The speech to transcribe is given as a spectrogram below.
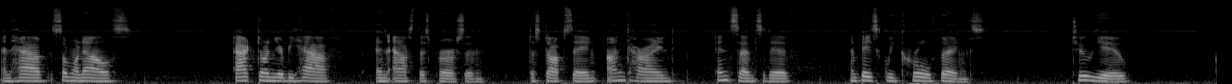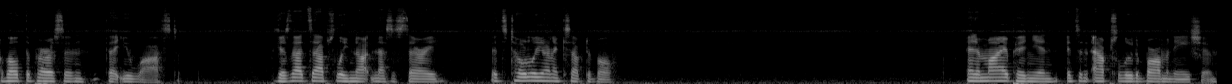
and have someone else act on your behalf and ask this person to stop saying unkind, insensitive, and basically cruel things to you about the person that you lost. Because that's absolutely not necessary. It's totally unacceptable. And in my opinion, it's an absolute abomination.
